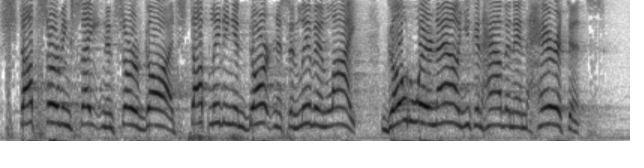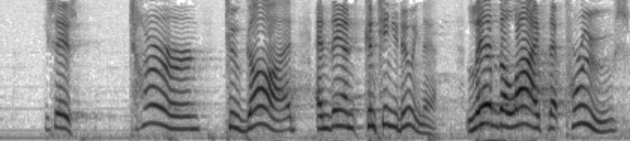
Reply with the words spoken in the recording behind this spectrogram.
Stop serving Satan and serve God. Stop living in darkness and live in light. Go to where now you can have an inheritance. He says, turn to God and then continue doing that. Live the life that proves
